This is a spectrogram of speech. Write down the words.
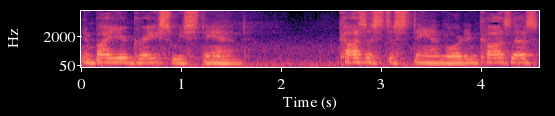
And by your grace we stand. Cause us to stand, Lord, and cause us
